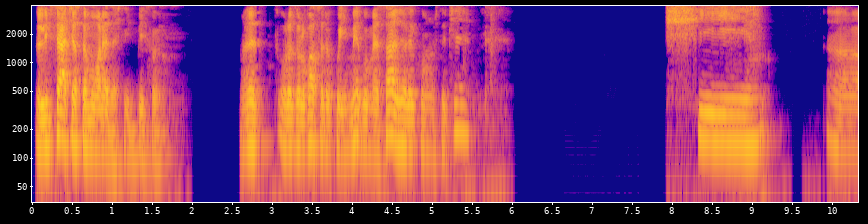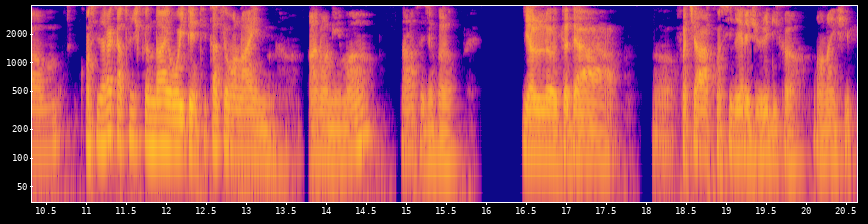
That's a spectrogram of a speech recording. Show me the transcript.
le lipsea această monedă, știi, Bitcoin. Mai ales o rezolvaseră cu e cu mesajele, cu nu știu ce. Și uh, considera că atunci când ai o identitate online anonimă, da, să zicem că el dădea, uh, făcea consiliere juridică online și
